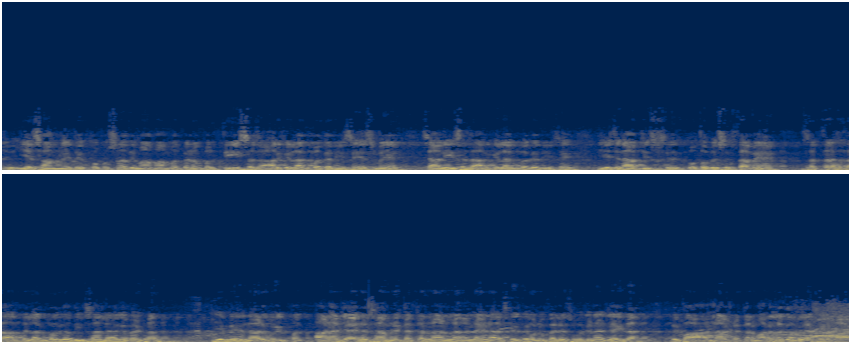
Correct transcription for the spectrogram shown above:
یہ سامنے دیکھو مسند امام احمد بن امبل تیس ہزار کے لگ بھگ حدیثیں اس میں ہیں چالیس ہزار کے لگ بھگ حدیثیں یہ جناب جس کتب سکتا میں ہیں، ستر ہزار کے لگ بھگ حدیث لے کے بیٹھا۔ جی میرے نال کوئی آنا جائے نا سامنے ٹکر لان لینا تو انہوں پہلے سوچنا چاہیے بھی پہاڑ نہ ٹکر مارن لگا، میرا سر مار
